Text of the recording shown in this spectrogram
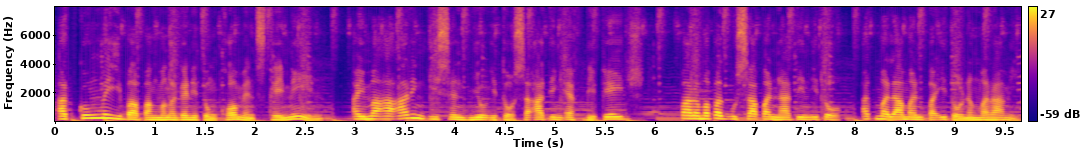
At kung may iba pang mga ganitong comments kay Main, ay maaaring isend nyo ito sa ating FB page, para mapag-usapan natin ito, at malaman pa ito ng marami.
